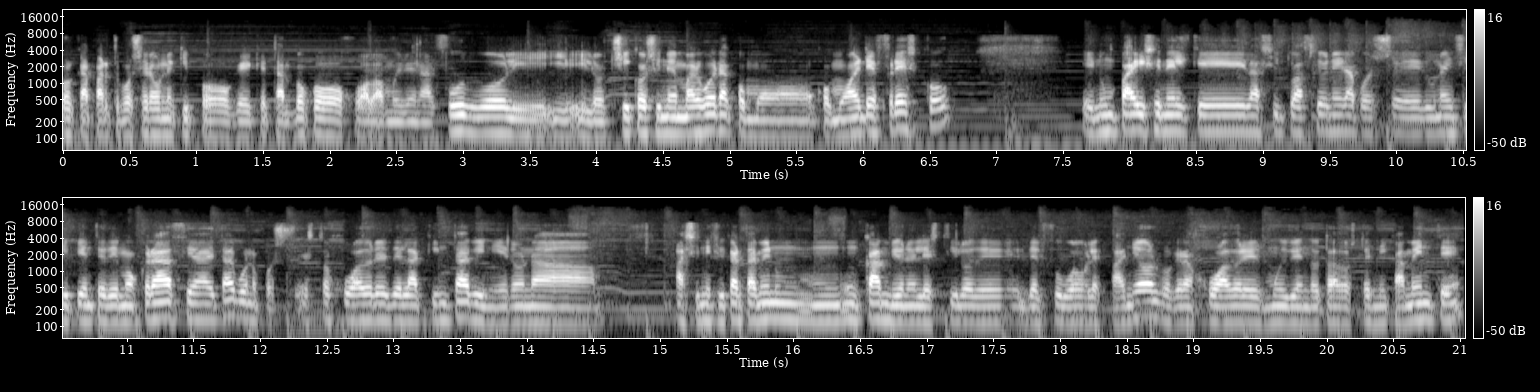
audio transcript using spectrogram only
porque aparte pues era un equipo que, tampoco jugaba muy bien al fútbol y, los chicos sin embargo era como, como aire fresco en un país en el que la situación era pues eh, de una incipiente democracia y tal, bueno pues estos jugadores de la quinta vinieron a, a significar también un, cambio en el estilo del fútbol español, porque eran jugadores muy bien dotados técnicamente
